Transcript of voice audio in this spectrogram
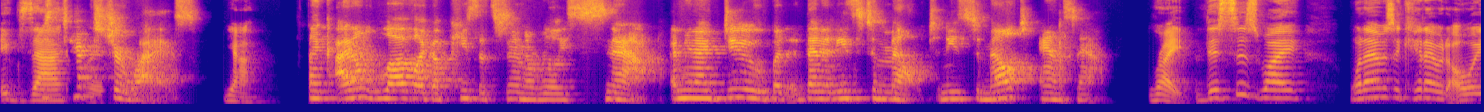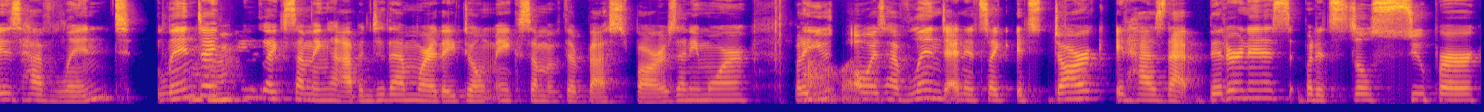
Exactly. texture wise. Yeah. Like I don't love like a piece that's gonna really snap. I mean I do, but then it needs to melt. It needs to melt and snap. Right. This is why when I was a kid, I would always have Lindt. Lindt, I Mhm. think like something happened to them where they don't make some of their best bars anymore. But I used to always have Lindt, and it's like it's dark, it has that bitterness, but it's still super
